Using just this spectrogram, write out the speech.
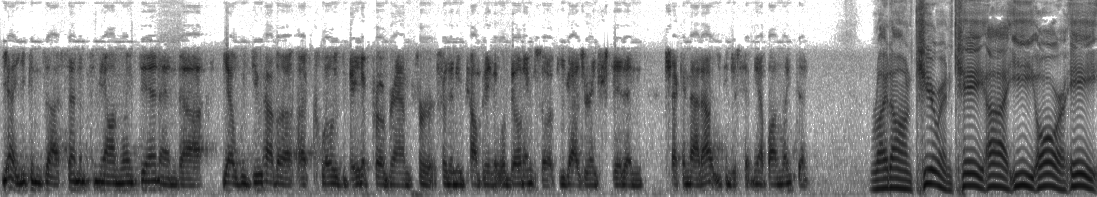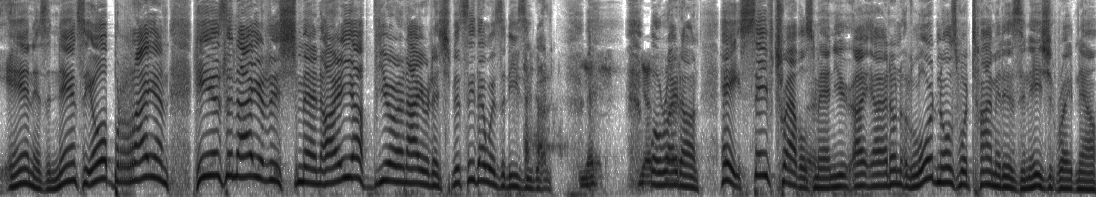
yeah, you can uh, send them to me on LinkedIn. And uh, yeah, we do have a, a closed beta program for, for the new company that we're building. So if you guys are interested in checking that out, you can just hit me up on LinkedIn. Right on. Kieran, K I E R A N, is Nancy oh, O'Brien. He is an Irishman. Are you? You're an Irishman. See, that was an easy one. yes. Yes, well, right sir. on. Hey, safe travels, man. You, I, I don't know. Lord knows what time it is in Asia right now.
